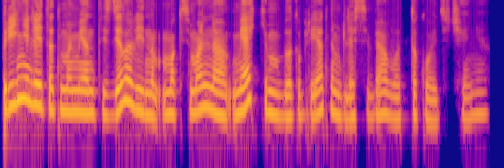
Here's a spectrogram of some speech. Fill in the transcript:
приняли этот момент и сделали максимально мягким и благоприятным для себя вот такое течение.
